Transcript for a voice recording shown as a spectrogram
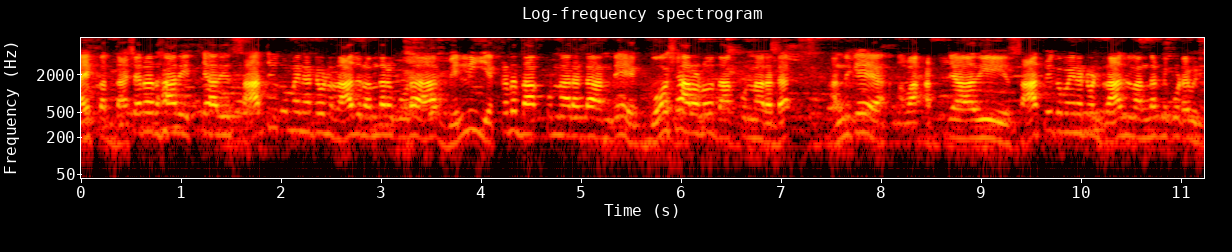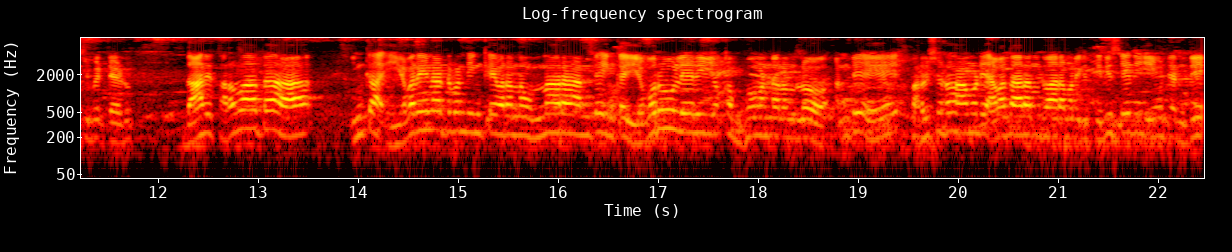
ఆ యొక్క దశరథాది ఇత్యాది సాత్వికమైనటువంటి రాజులందరూ కూడా వెళ్ళి ఎక్కడ దాక్కున్నారట అంటే గోశాలలో దాక్కున్నారట. అందుకే వ- అత్యాది సాత్వికమైనటువంటి రాజులందరినీ కూడా విడిచిపెట్టాడు. దాని తర్వాత ఇంకా ఎవరైనటువంటి ఇంకెవరన్నా ఉన్నారా అంటే ఇంకా ఎవరూ లేరు ఈ యొక్క భూమండలంలో అంటే పరశురాముడి అవతారం ద్వారా మనకి తెలిసేది ఏమిటంటే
